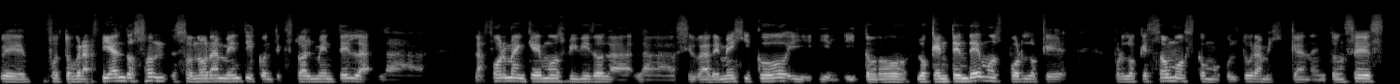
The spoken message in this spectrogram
eh, fotografiando son, sonoramente y contextualmente la, forma en que hemos vivido la, Ciudad de México y, y, todo lo que entendemos por lo que por lo que somos como cultura mexicana. Entonces,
